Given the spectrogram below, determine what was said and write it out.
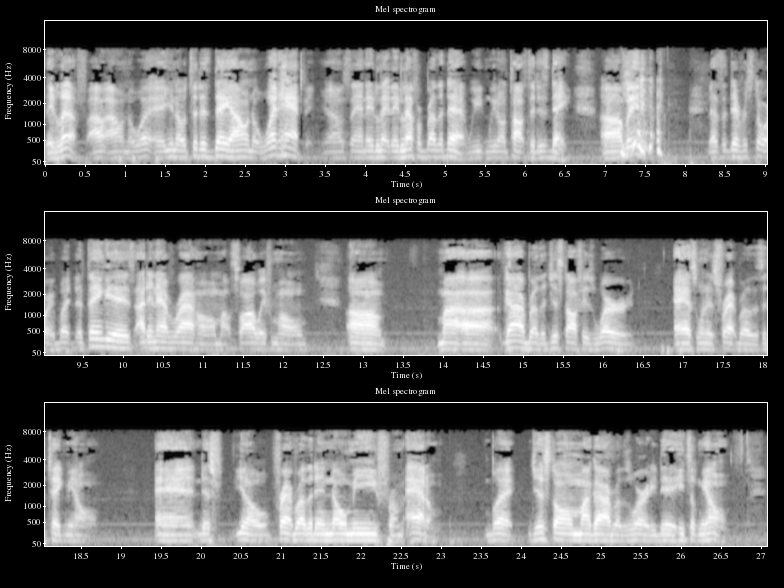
They left. I, I don't know what, you know, to this day, I don't know what happened. You know what I'm saying? They let, they left for brother dad. We, we don't talk to this day. Uh, but anyway, that's a different story. But the thing is, I didn't have a ride home. I was far away from home. Um, my, uh, god brother just off his word asked one of his frat brothers to take me home and this, you know, frat brother didn't know me from Adam, but just on my god brother's word, he did. He took me home,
